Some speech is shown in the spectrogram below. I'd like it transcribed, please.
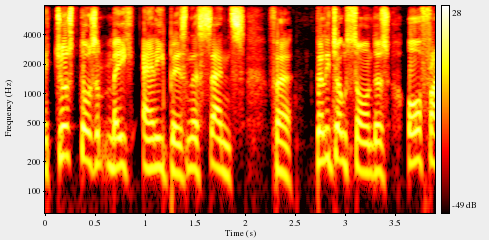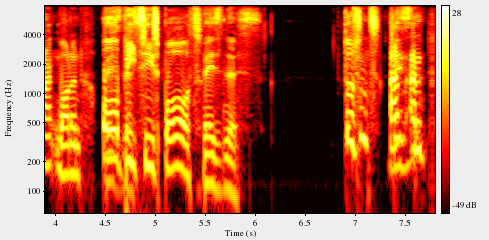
It just doesn't make any business sense for Billy Joe Saunders or Frank Warren or BT Sport. Business. Doesn't. And, and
